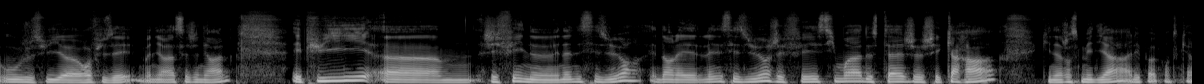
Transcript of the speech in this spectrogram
où je suis euh, refusé de manière assez générale. Et puis, j'ai fait une, une année césure. Et dans l'année césure, j'ai fait six mois de stage chez Cara, qui est une agence média à l'époque en tout cas.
